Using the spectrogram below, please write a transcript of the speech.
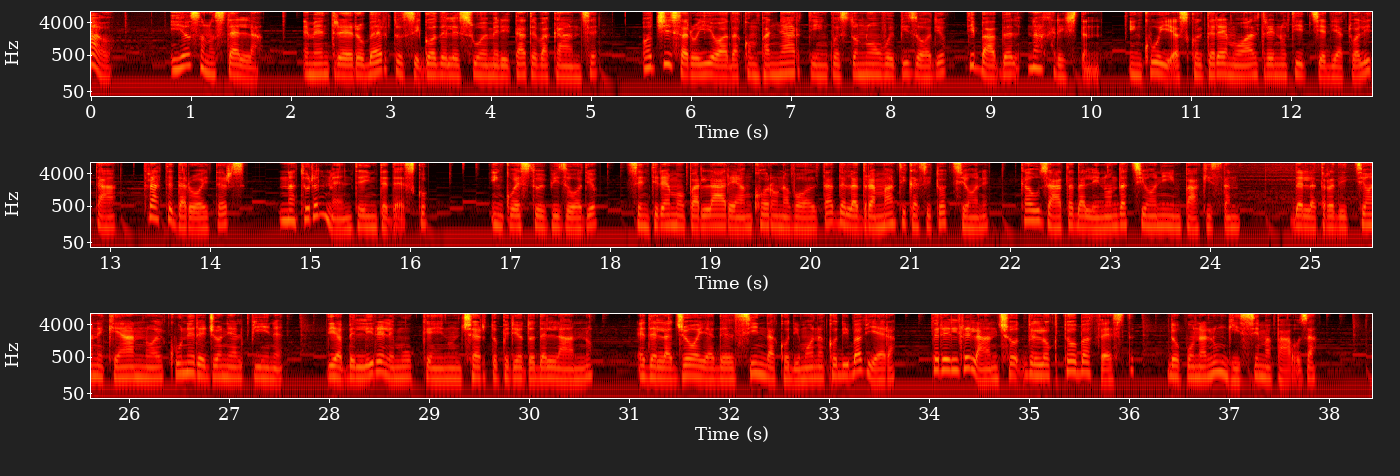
Ciao, io sono Stella e mentre Roberto si gode le sue meritate vacanze, oggi sarò io ad accompagnarti in questo nuovo episodio di Bubble Nachrichten, in cui ascolteremo altre notizie di attualità tratte da Reuters, naturalmente in tedesco. In questo episodio sentiremo parlare ancora una volta della drammatica situazione causata dalle inondazioni in Pakistan, della tradizione che hanno alcune regioni alpine di abbellire le mucche in un certo periodo dell'anno e della gioia del sindaco di Monaco di Baviera per il rilancio dell'Oktoberfest dopo una lunghissima pausa.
